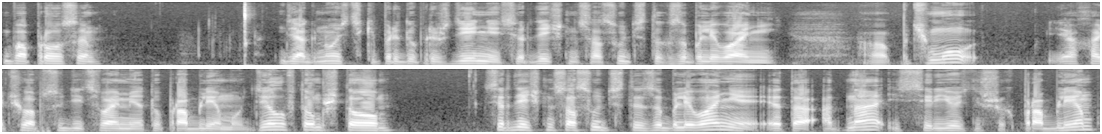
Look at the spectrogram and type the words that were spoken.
вопросы диагностики, предупреждения сердечно-сосудистых заболеваний. Э, почему я хочу обсудить с вами эту проблему? Дело в том, что Сердечно-сосудистые заболевания – это одна из серьезнейших проблем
